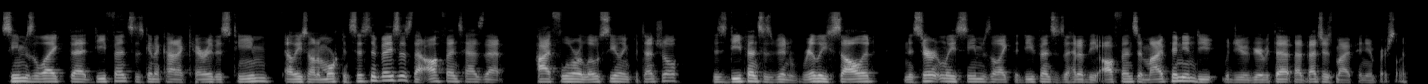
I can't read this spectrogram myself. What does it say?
Seems like that defense is going to kind of carry this team at least on a more consistent basis. That offense has that high floor, low ceiling potential. This defense has been really solid, and it certainly seems like the defense is ahead of the offense. In my opinion, do you, would you agree with that? that? That's just my opinion personally.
